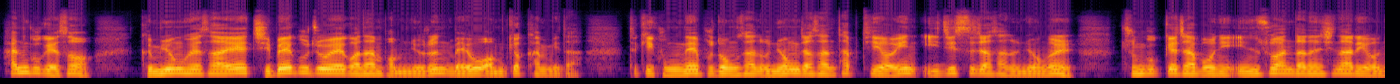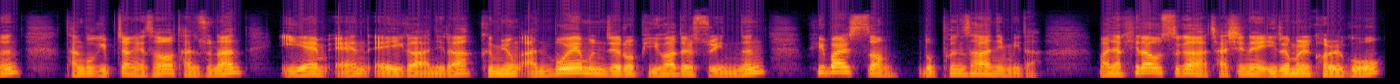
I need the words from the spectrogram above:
한국에서 금융회사의 지배구조에 관한 법률은 매우 엄격합니다. 특히 국내 부동산 운용자산 탑티어인 이지스 자산 운용을 중국계 자본이 인수한다는 시나리오는 당국 입장에서 단순한 EM&A가 아니라 금융 안보의 문제로 비화될 수 있는 휘발성 높은 사안입니다. 만약 히라우스가 자신의 이름을 걸고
